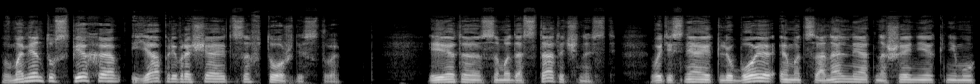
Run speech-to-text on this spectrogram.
В момент успеха «я» превращается в тождество. И эта самодостаточность вытесняет любое эмоциональное отношение к нему,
